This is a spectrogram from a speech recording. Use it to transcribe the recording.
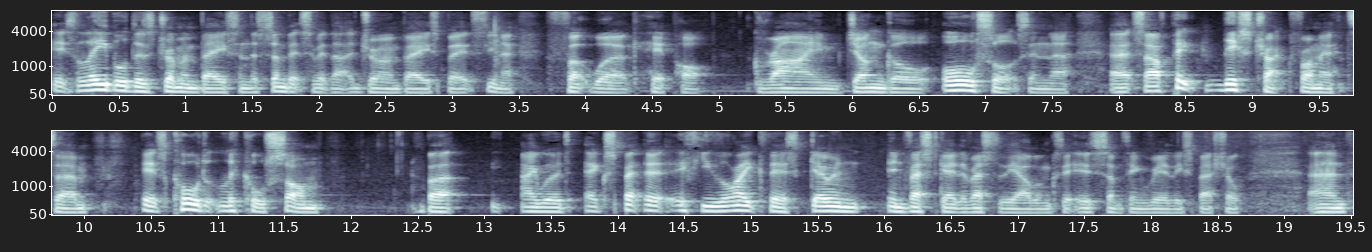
it's labeled as drum and bass, and there's some bits of it that are drum and bass, but it's you know footwork, hip hop, grime, jungle, all sorts in there. Uh, so I've picked this track from it. Um, it's called Lickle Som, but I would expect uh, if you like this, go and investigate the rest of the album because it is something really special. And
